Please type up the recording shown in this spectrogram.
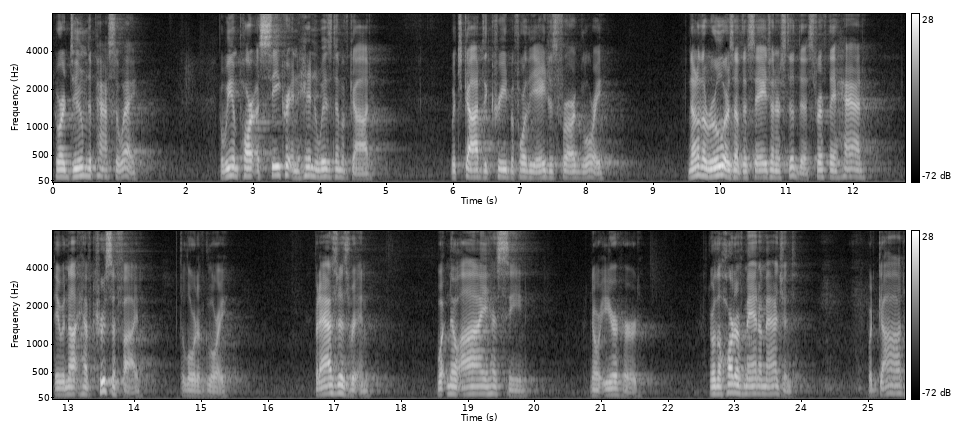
who are doomed to pass away. But we impart a secret and hidden wisdom of God, which God decreed before the ages for our glory. None of the rulers of this age understood this, for if they had, they would not have crucified the Lord of glory. But as it is written, what no eye has seen, nor ear heard, nor the heart of man imagined, what God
